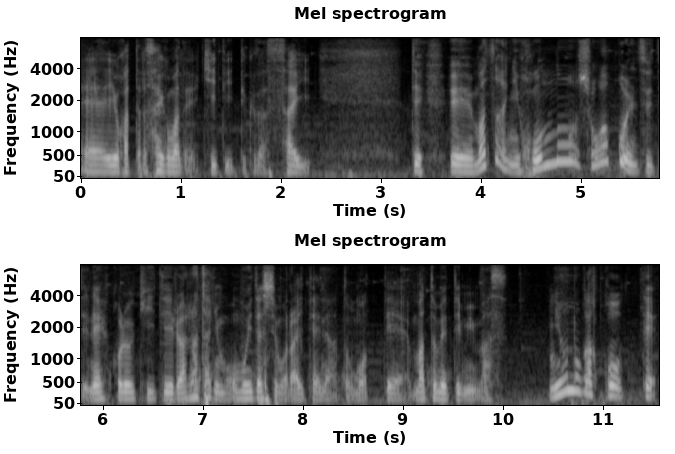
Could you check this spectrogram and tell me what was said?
えー、よかったら最後まで聞いていってください。で、えー、まずは日本の小学校についてねこれを聞いているあなたにも思い出してもらいたいなと思ってまとめてみます。日本の学校って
